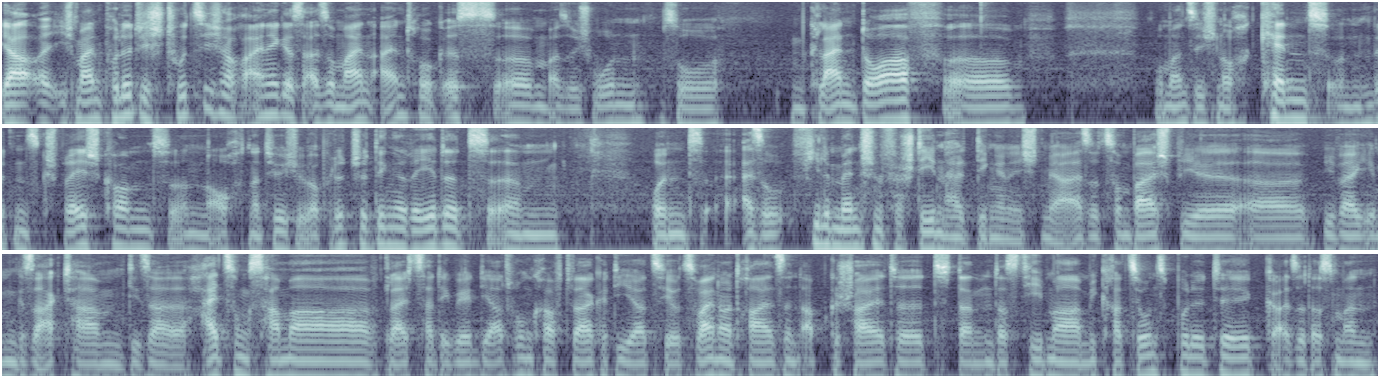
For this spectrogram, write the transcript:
Ja, ich meine, politisch tut sich auch einiges. Also mein Eindruck ist, ähm, also ich wohne so im kleinen Dorf, äh, wo man sich noch kennt und mit ins Gespräch kommt und auch natürlich über politische Dinge redet. Und also viele Menschen verstehen halt Dinge nicht mehr. Also zum Beispiel, äh, wie wir eben gesagt haben, dieser Heizungshammer, gleichzeitig werden die Atomkraftwerke, die ja CO2-neutral sind, abgeschaltet. Dann das Thema Migrationspolitik, also dass man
